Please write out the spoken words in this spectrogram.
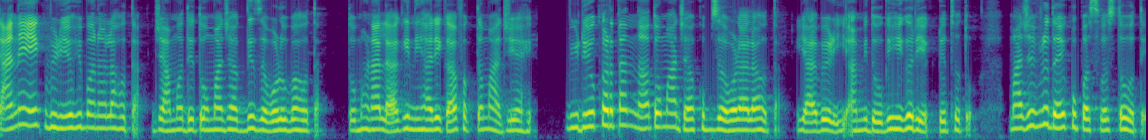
त्याने एक व्हिडिओही बनवला होता ज्यामध्ये तो माझ्या अगदी जवळ उभा होता. तो म्हणाला की निहारिका फक्त माझी आहे. व्हिडिओ करताना तो माझ्या खूप जवळ आला होता. यावेळी आम्ही दोघेही घरी एकटेच होतो. माझे हृदय खूप अस्वस्थ होते.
